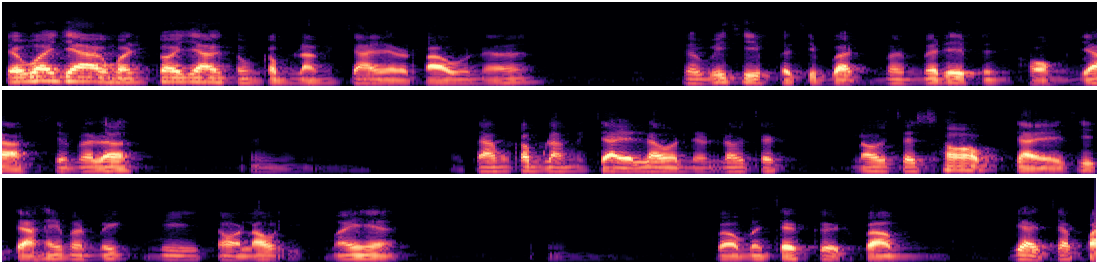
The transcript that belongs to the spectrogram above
แต่ว่ายากมันก็ยากตรงกำลังใจเรานะ แต่วิธีปฏิบัติมันไม่ได้เป็นของยากใช่ไหมล่ะตามกำลังใจเราเนี่ยเราจะเราจะชอบใจที่จะให้มันไม่มีต่อเราอีกไหมอะกว่ามันจะเกิดความอยากจะไป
